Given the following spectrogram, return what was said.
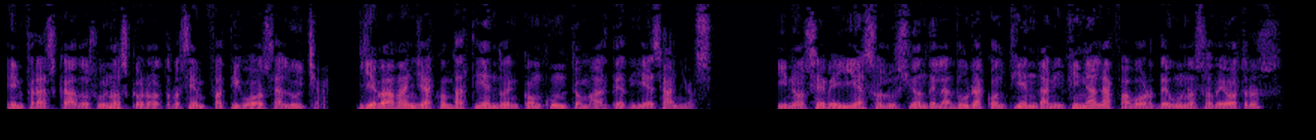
enfrascados unos con otros en fatigosa lucha, llevaban ya combatiendo en conjunto más de diez años. Y no se veía solución de la dura contienda ni final a favor de unos o de otros,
